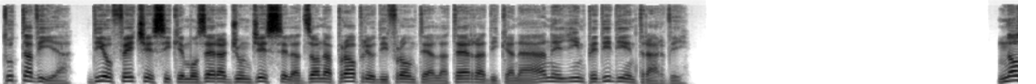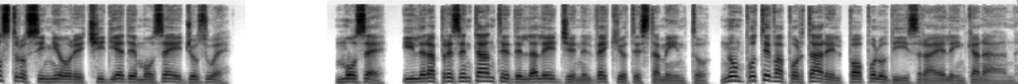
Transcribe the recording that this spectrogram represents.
Tuttavia, Dio fece sì che Mosè raggiungesse la zona proprio di fronte alla terra di Canaan e gli impedì di entrarvi. Nostro Signore ci diede Mosè e Giosuè. Mosè, il rappresentante della legge nel Vecchio Testamento, non poteva portare il popolo di Israele in Canaan.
